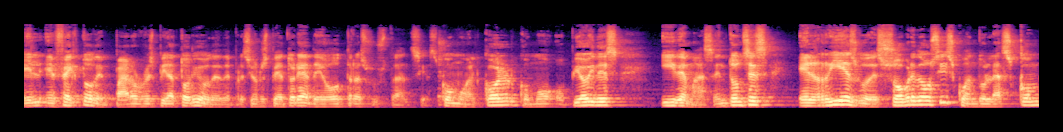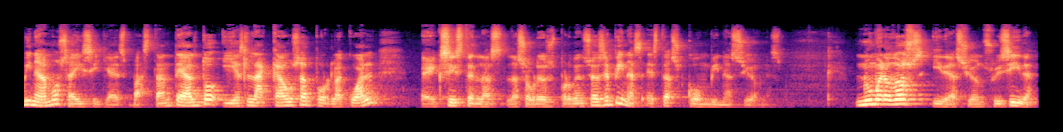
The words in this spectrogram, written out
el efecto de paro respiratorio o de depresión respiratoria de otras sustancias, como alcohol, como opioides y demás. Entonces, el riesgo de sobredosis, cuando las combinamos, ahí sí ya es bastante alto y es la causa por la cual existen las, las sobredosis por benzodiazepinas, estas combinaciones. Número 2, ideación suicida.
